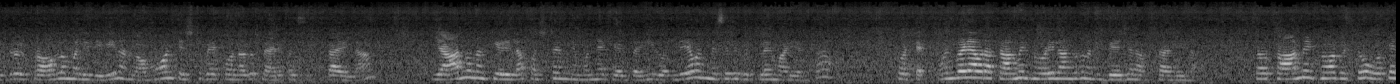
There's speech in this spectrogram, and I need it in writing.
ಇದ್ರಲ್ಲಿ ಪ್ರಾಬ್ಲಮಲ್ಲಿ ಇದ್ದೀವಿ ನನಗೆ ಅಮೌಂಟ್ ಎಷ್ಟು ಬೇಕು ಅನ್ನೋದು ಕ್ಲಾರಿಫೈ ಸಿಗ್ತಾ ಇಲ್ಲ. ಯಾರನ್ನೂ ನಾನು ಕೇಳಿಲ್ಲ. ಫಸ್ಟ್ ಟೈಮ್ ನಿಮ್ಮನ್ನೇ ಕೇಳ್ತಾ ಇದ್ದೀನಿ ಒಂದೇ ಒಂದು ಮೆಸೇಜ್ ರಿಪ್ಲೈ ಮಾಡಿ ಅಂತ ಕೊಟ್ಟೆ. ಒಂದು ವೇಳೆ ಅವರ ಕಾಮೆಂಟ್ ನೋಡಿಲ್ಲ ಅಂದರೂ ನನಗೆ ಬೇಜಾರಾಗ್ತಾ ಇರಲಿಲ್ಲ. ಸೊ ಅವ್ರು ಕಾಮೆಂಟ್ ನೋಡಿಬಿಟ್ಟು ಓಕೆ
